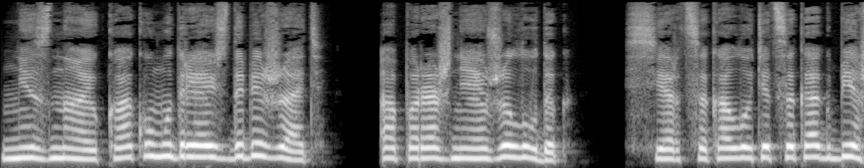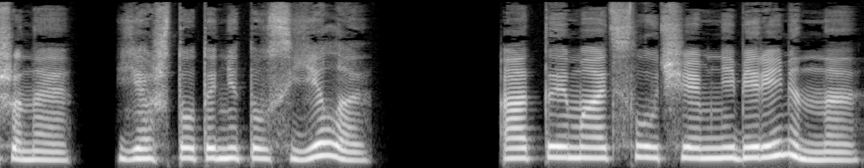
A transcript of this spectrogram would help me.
Не знаю, как умудряюсь добежать. Опорожняю желудок. Сердце колотится как бешеное. Я что-то не то съела? «А ты, мать, случаем не беременна?»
